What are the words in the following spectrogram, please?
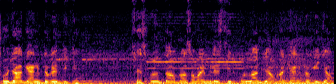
সোজা গ্যাংটকের দিকে। শেষ পর্যন্ত আমরা সবাই মিলে স্থির করলাম যে আমরা গ্যাংটকই যাব।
